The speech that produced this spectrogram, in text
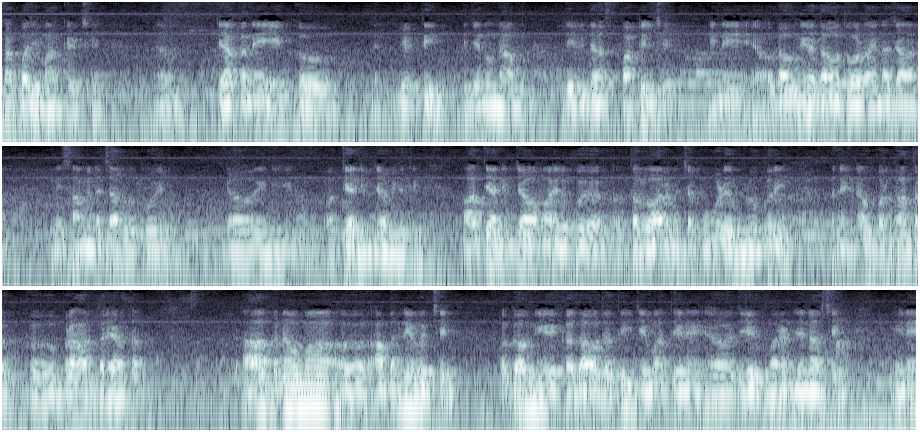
શાકભાજી માર્કેટ છે. ત્યાં કને એક વ્યક્તિ કે જેનું નામ દેવીદાસ પાટીલ છે, એને અગાઉની અદાવતવાળા એના ચાર, એની સામેના ચાર લોકોએ એની હત્યા નિપજાવી હતી. આ હત્યા નિપજાવવામાં એ લોકોએ તલવાર અને ચપ્પુ વડે હુમલો કરી અને એના ઉપર ઘાતક પ્રહાર કર્યા હતા. આ બનાવમાં આ બંને વચ્ચે અગાઉની એક અદાવત હતી, જેમાં તેણે જે મરણ જનાર છે, એને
